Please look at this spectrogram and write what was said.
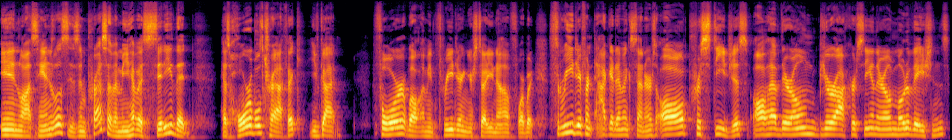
in Los Angeles is impressive. I mean, you have a city that has horrible traffic. You've got four, well, I mean, three during your study, now have four, but three different academic centers, all prestigious, all have their own bureaucracy and their own motivations.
